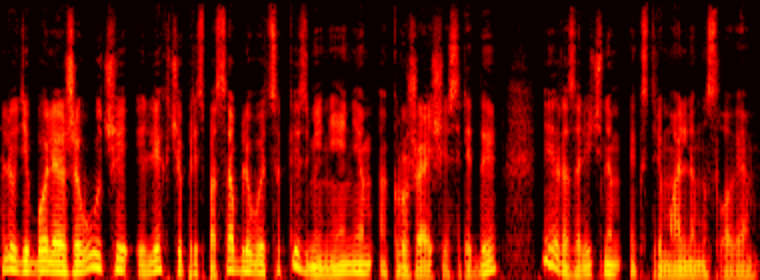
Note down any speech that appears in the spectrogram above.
Люди более живучие и легче приспосабливаются к изменениям окружающей среды и различным экстремальным условиям.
